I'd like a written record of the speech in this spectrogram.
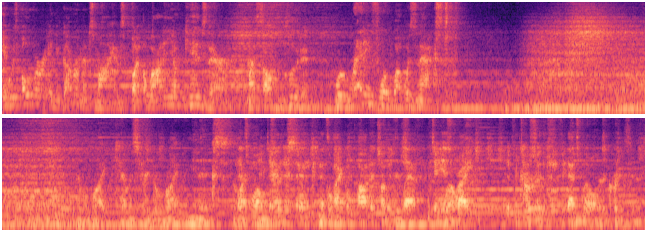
It was over in the government's minds, but a lot of young kids there, myself included, were ready for what was next. Right chemistry, the right mix. The that's right Walt Anderson. That's Michael Potter to his left. To his right, the producer of the movie. That's Walt. The craziness.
